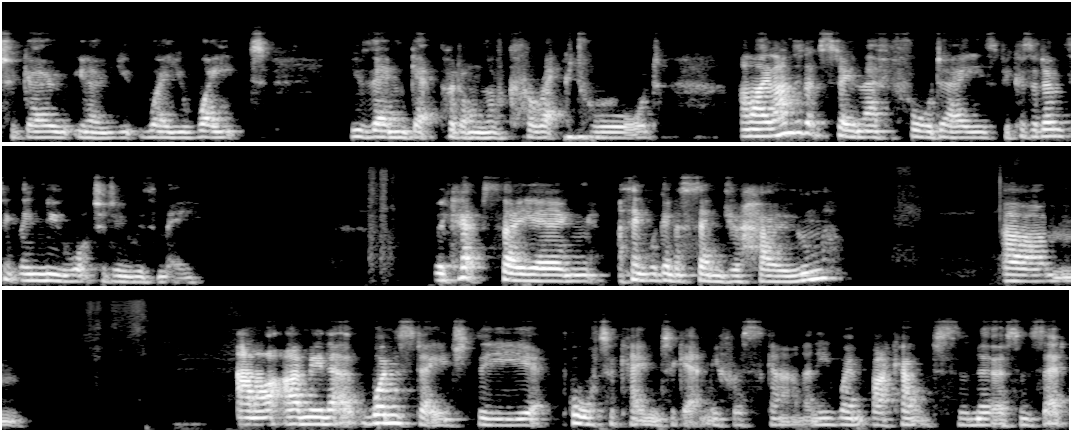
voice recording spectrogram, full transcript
to go, you know, you, where you wait, you then get put on the correct ward. And I landed up staying there for four days because I don't think they knew what to do with me. They kept saying, I think we're going to send you home. Um, and I, I, mean, at one stage, the porter came to get me for a scan, and he went back out to the nurse and said,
